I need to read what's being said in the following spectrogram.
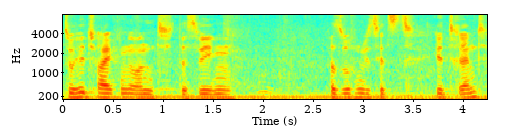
zu hitchhiken und deswegen versuchen wir es jetzt getrennt.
